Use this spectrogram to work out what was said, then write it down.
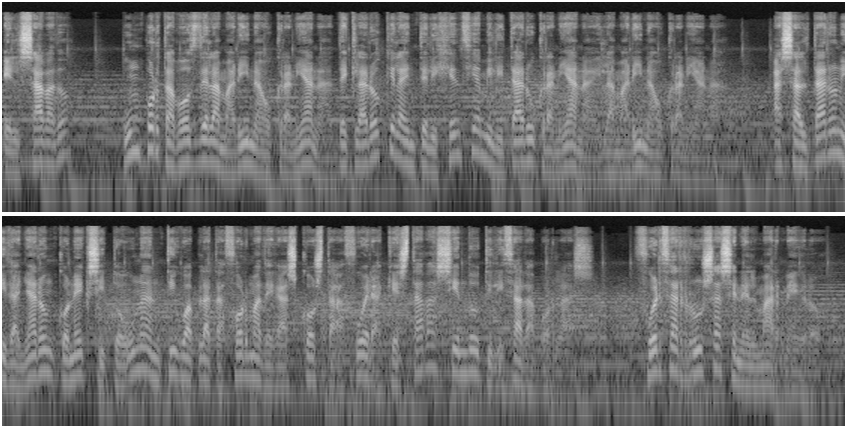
El sábado, un portavoz de la Marina ucraniana declaró que la inteligencia militar ucraniana y la Marina ucraniana asaltaron y dañaron con éxito una antigua plataforma de gas costa afuera que estaba siendo utilizada por las fuerzas rusas en el Mar Negro.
